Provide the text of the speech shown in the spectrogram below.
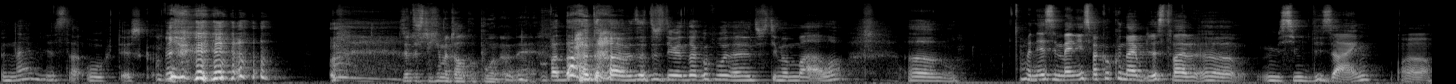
Najbolja stvar? Uh, teško Zato što ih ima toliko puno, ne? Pa da, da, zato što ima toliko puno, zato što ima malo. Um, pa ne znam, meni je svakako najbolja stvar, uh, mislim, dizajn. Uh,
